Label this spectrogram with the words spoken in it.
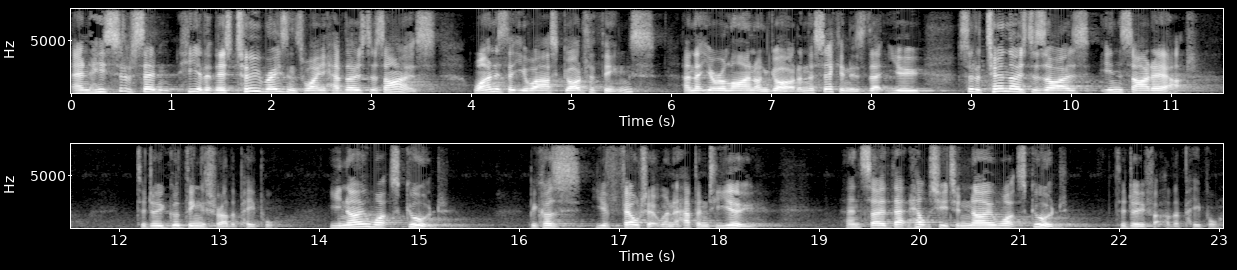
and He's sort of said here that there's two reasons why you have those desires. One is that you ask God for things and that you're relying on God, and the second is that you sort of turn those desires inside out to do good things for other people. You know what's good because you've felt it when it happened to you. And so that helps you to know what's good to do for other people.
